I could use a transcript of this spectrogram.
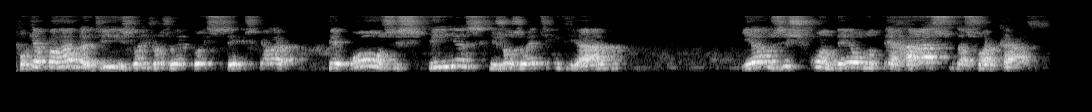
Porque a palavra diz, lá em Josué 2,6, que ela pegou os espias que Josué tinha enviado e ela os escondeu no terraço da sua casa.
